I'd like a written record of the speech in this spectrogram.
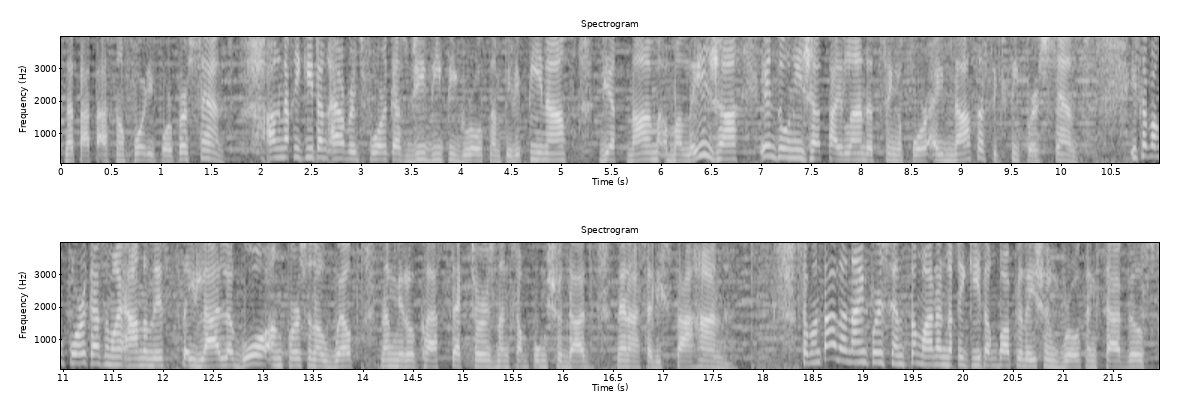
na tataas ng 44%. Ang nakikitang average forecast GDP growth ng Pilipinas, Vietnam, Malaysia, Indonesia, Thailand at Singapore ay nasa 60%. Isa pang forecast ng mga analysts ay lalago ang personal wealth ng middle class sectors ng sampung syudad na nasa listahan. Samantala, 9% naman ang nakikitang population growth ng Savills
